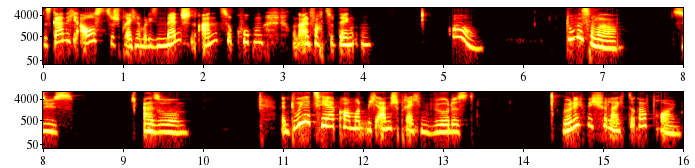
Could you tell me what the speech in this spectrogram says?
das gar nicht auszusprechen, aber diesen Menschen anzugucken und einfach zu denken, oh, du bist aber süß. Also, wenn du jetzt herkommen und mich ansprechen würdest, würde ich mich vielleicht sogar freuen.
